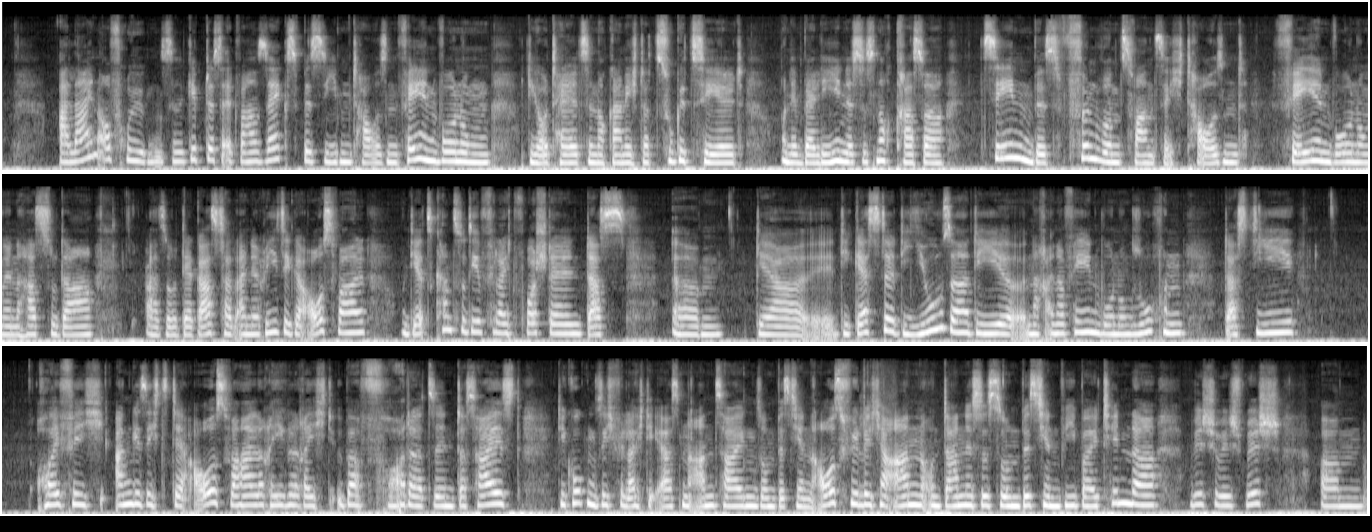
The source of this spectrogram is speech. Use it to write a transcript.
allein auf Rügen gibt es etwa 6.000 bis 7.000 Ferienwohnungen. Die Hotels sind noch gar nicht dazu gezählt. Und in Berlin ist es noch krasser. 10.000 bis 25.000 Ferienwohnungen hast du da. Also der Gast hat eine riesige Auswahl und jetzt kannst du dir vielleicht vorstellen, dass ähm, der, die Gäste, die User, die nach einer Ferienwohnung suchen, dass die häufig angesichts der Auswahl regelrecht überfordert sind. Das heißt, die gucken sich vielleicht die ersten Anzeigen so ein bisschen ausführlicher an und dann ist es so ein bisschen wie bei Tinder, wisch, wisch, wisch. Ähm,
